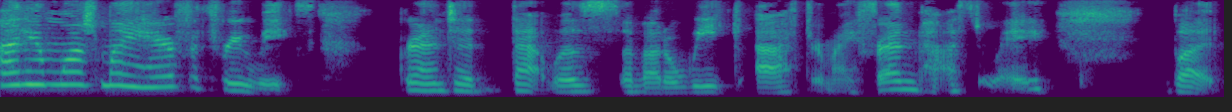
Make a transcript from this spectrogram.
I didn't wash my hair for three weeks. Granted, that was about a week after my friend passed away, but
